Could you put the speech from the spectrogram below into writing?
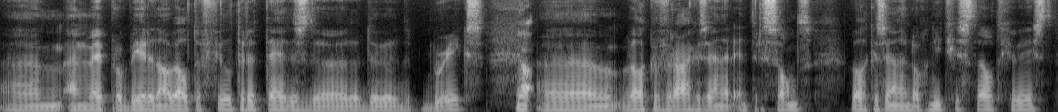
Ehm, en wij proberen dan wel te filteren tijdens de, de, de, breaks. Ja. Eh, welke vragen zijn er interessant, welke zijn er nog niet gesteld geweest.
